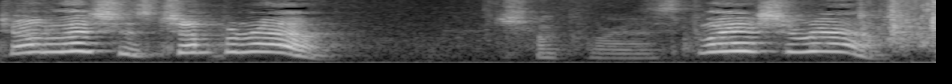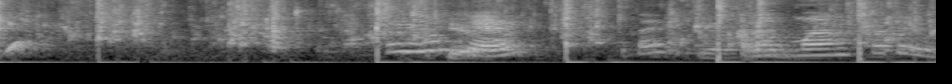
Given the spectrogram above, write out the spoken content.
delicious. Jump around. Jump around. Splash around. Thank you. Okay. Thank you. I don't mind if I do.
